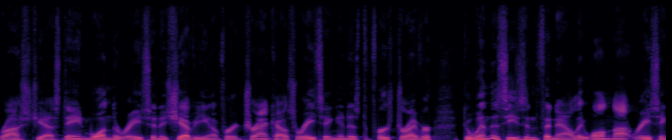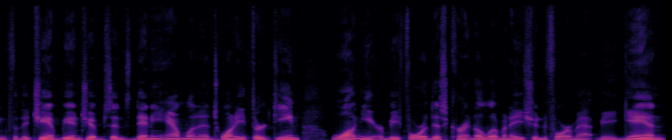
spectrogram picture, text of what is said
Ross Chastain won the race in a Chevy for Trackhouse Racing and is the first driver to win the season finale while not racing for the championship since Denny Hamlin in 2013, one year before this current elimination format began.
